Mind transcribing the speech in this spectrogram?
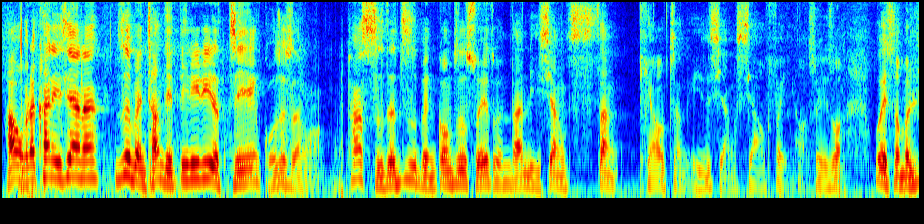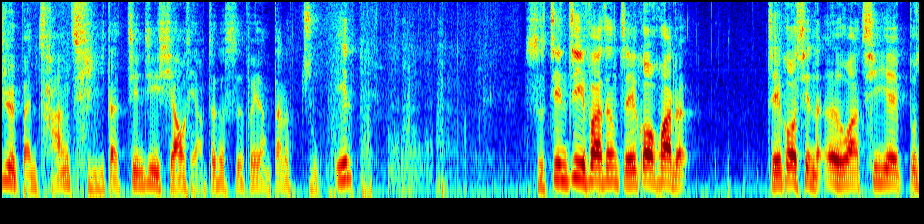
好，我们来看一下呢，日本长期低利率的结果是什么？它使得日本工资水准难以向上调整，影响消费啊。所以说，为什么日本长期的经济萧条，这个是非常大的主因，使经济发生结构化的结构性的恶化，企业不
